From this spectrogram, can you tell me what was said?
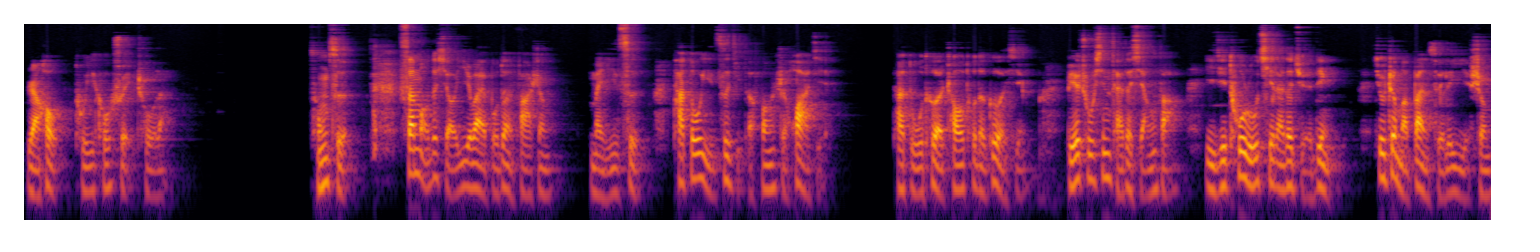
然后吐一口水出来。从此，三毛的小意外不断发生，每一次。他都以自己的方式化解，他独特超脱的个性、别出心裁的想法以及突如其来的决定，就这么伴随了一生。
